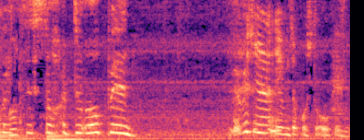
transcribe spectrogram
Is this so hard to open? It's not even supposed to open it.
